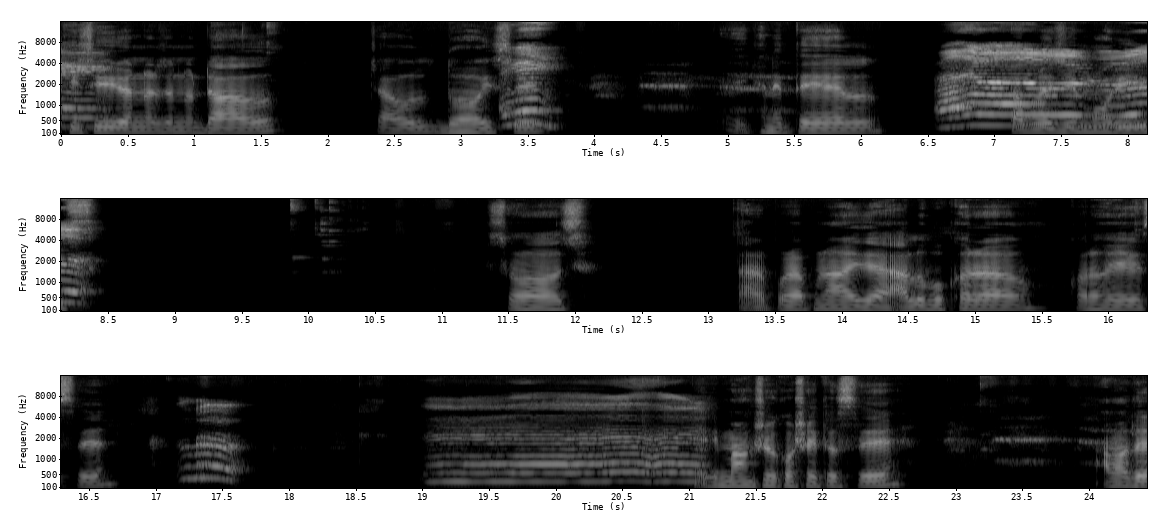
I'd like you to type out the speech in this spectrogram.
খিচুড়ি রান্নার জন্য ডাল, চাউল ধোয়া হয়েছে এখানে তেল, তারপরে যে মরিচ, সস, তারপর আপনার এই যে আলু বোখারাও করা হয়ে গেছে। এই মাংস কষাইতেছে। আমাদের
